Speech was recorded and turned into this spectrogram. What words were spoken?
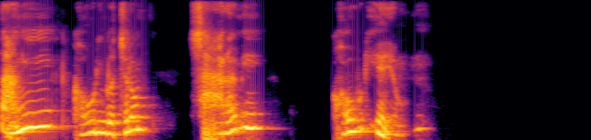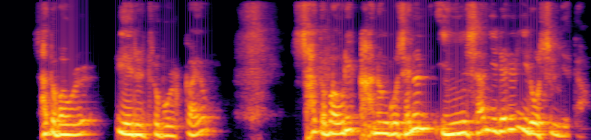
땅이 거울인 것처럼 사람이 거울이에요. 사도 바울 예를 들어볼까요? 사도 바울이 가는 곳에는 인산이래를 이뤘습니다.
